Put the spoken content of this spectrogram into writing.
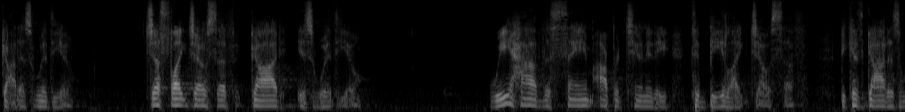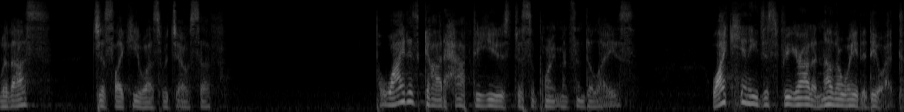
God is with you. Just like Joseph, God is with you we have the same opportunity to be like Joseph because God is with us just like he was with Joseph. But why does God have to use disappointments and delays? Why can't he just figure out another way to do it?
